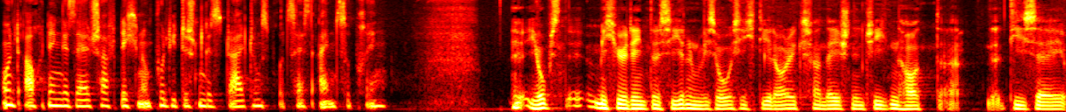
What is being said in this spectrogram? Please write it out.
und auch den gesellschaftlichen und politischen Gestaltungsprozess einzubringen. Jobst, mich würde interessieren, wieso sich die Lorix Foundation entschieden hat, äh, diese,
